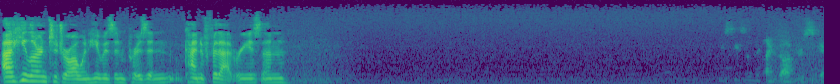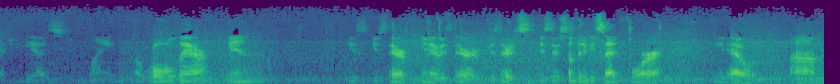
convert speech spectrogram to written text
uh, he learned to draw when he was in prison, kind of for that reason. You see something like Dr. Sketchy's playing a role there in is, is there you know is there is there is there something to be said for you know um,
